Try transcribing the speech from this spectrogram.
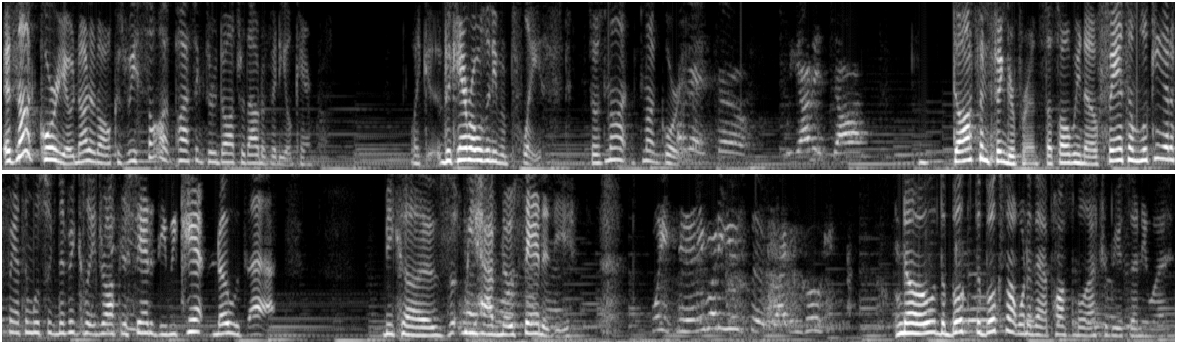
It's not Goryo, not at all, because we saw it passing through dots without a video camera. Like the camera wasn't even placed, so it's not it's not Goryo. Okay, so we got it dots. Dots and fingerprints. That's all we know. Phantom. Looking at a phantom will significantly drop your sanity. We can't know that because we have no sanity. Wait, did anybody use the writing book? No, the book. The book's not one of that possible attributes anyway.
